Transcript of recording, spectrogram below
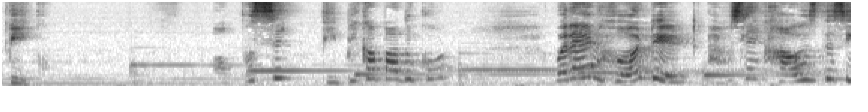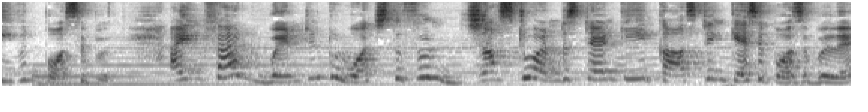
Piku. Opposite Deepika Padukone? When I had heard it, I was like, how is this even possible? I in fact went in to watch the film just to understand ये casting कैसे possible है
